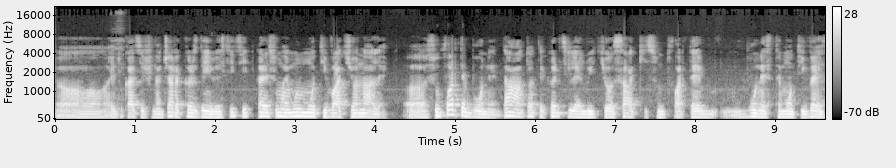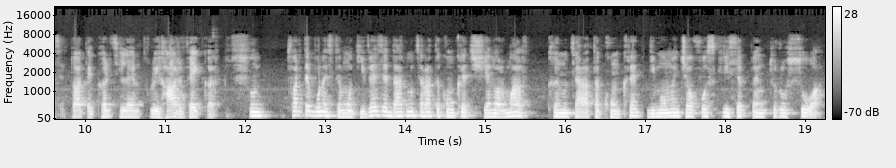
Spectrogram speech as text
uh, educație financiară, cărți de investiții, care sunt mai mult motivaționale. Uh, sunt foarte bune, da, toate cărțile lui Kiyosaki sunt foarte bune să te motiveze, toate cărțile lui Harv Eker sunt foarte bune să te motiveze, dar nu ți arată concret și e normal că nu ți arată concret din moment ce au fost scrise pentru SUA.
